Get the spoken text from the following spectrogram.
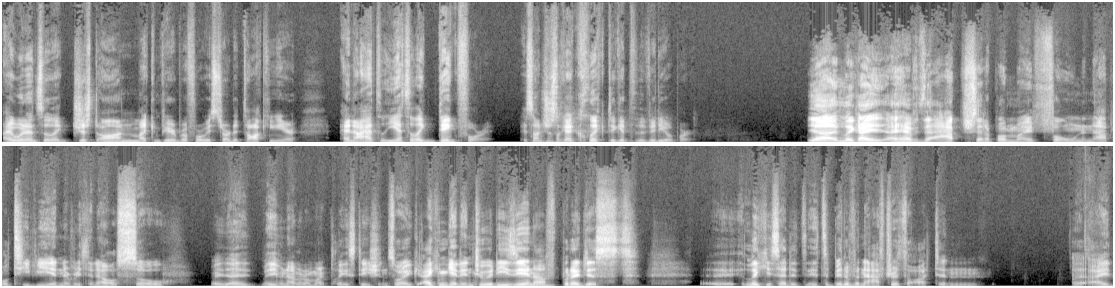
I went into like just on my computer before we started talking here, and I had to you have to like dig for it. It's not just like a click to get to the video part. Yeah, like I, I have the app set up on my phone and Apple TV and everything else, so I, I even have it on my PlayStation, so I, I can get into it easy enough. But I just, uh, like you said, it's it's a bit of an afterthought, and I,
